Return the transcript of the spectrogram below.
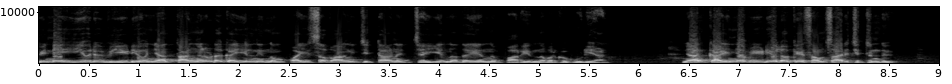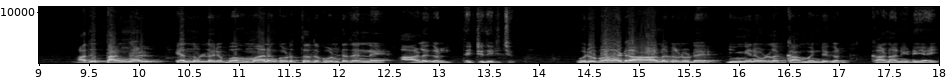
പിന്നെ ഈ ഒരു വീഡിയോ ഞാൻ തങ്ങളുടെ കയ്യിൽ നിന്നും പൈസ വാങ്ങിച്ചിട്ടാണ് ചെയ്യുന്നത് എന്ന് പറയുന്നവർക്ക് കൂടിയാണ്. ഞാൻ കഴിഞ്ഞ വീഡിയോയിലൊക്കെ സംസാരിച്ചിട്ടുണ്ട്. അത് തങ്ങൾ എന്നുള്ളൊരു ബഹുമാനം കൊടുത്തത് കൊണ്ട് തന്നെ ആളുകൾ തെറ്റിദ്ധരിച്ചു. ഒരുപാട് ആളുകളുടെ ഇങ്ങനെയുള്ള കമന്റുകൾ കാണാനിടയായി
